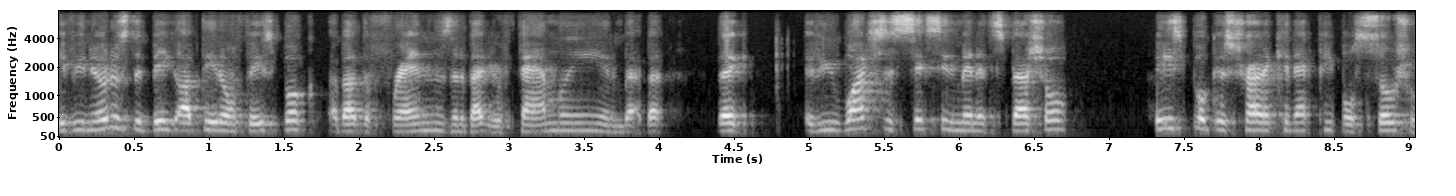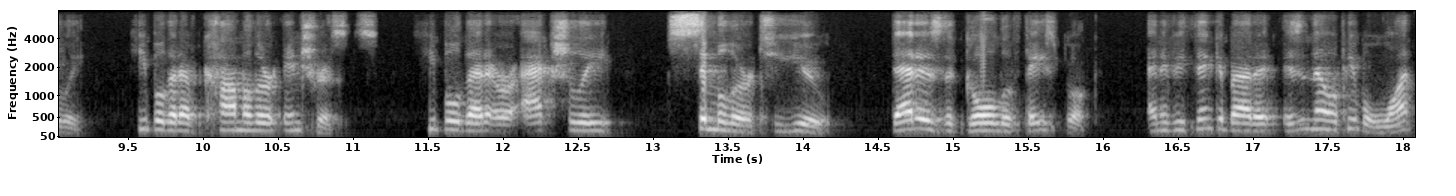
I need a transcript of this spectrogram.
If you notice the big update on Facebook about the friends and about your family and about, about like if you watch the 60 minute special, Facebook is trying to connect people socially, people that have similar interests, people that are actually similar to you. That is the goal of Facebook. And if you think about it, isn't that what people want?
